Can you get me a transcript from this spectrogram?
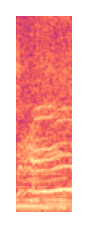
girl,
